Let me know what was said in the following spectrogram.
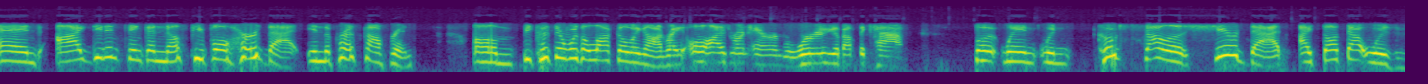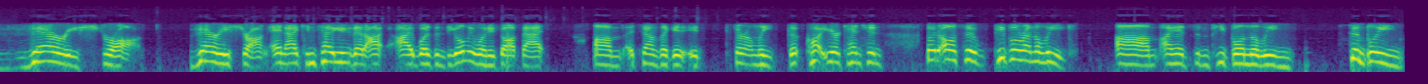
And I didn't think enough people heard that in the press conference um, because there was a lot going on, right? All eyes were on Aaron. We're worrying about the cap. But when when Coach Saleh shared that, I thought that was very strong, very strong. And I can tell you that I, I wasn't the only one who thought that. Um, it sounds like it, it certainly caught your attention but also people around the league. Um, I had some people in the league simply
